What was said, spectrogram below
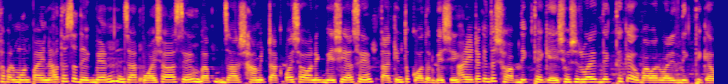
সবার মন পায় না? অথচ দেখবেন, যার পয়সা আছে বা যার স্বামীর টাকা পয়সা অনেক বেশি আছে, তার কিন্তু কদর বেশি। আর এটা কিন্তু সব দিক থেকে শ্বশুর বাড়ির দিক থেকেও, বাবার বাড়ির দিক থেকেও।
